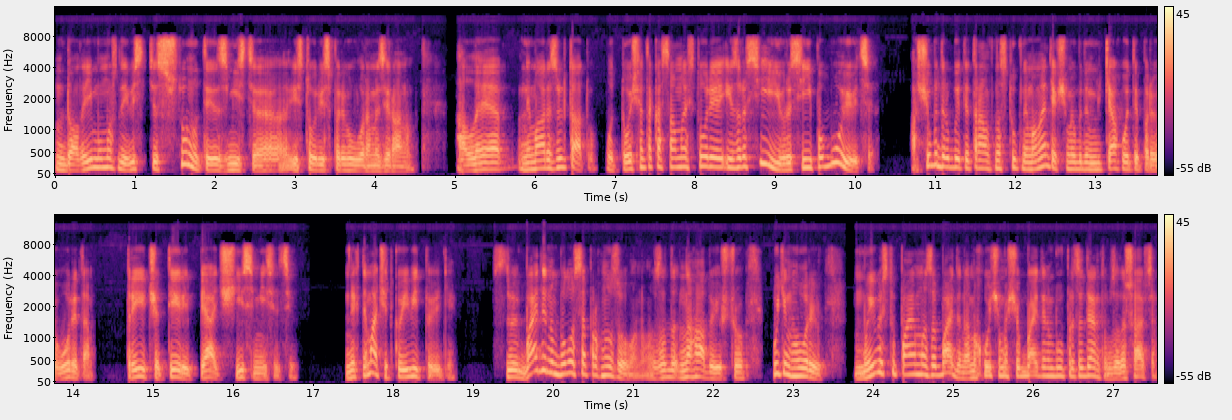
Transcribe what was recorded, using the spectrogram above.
дали йому можливість зсунути з місця історію з переговорами з Іраном. Але нема результату. От точно така сама історія і з Росією. Росії побоюються. А що буде робити Трамп в наступний момент, якщо ми будемо відтягувати переговори там 3, 4, 5, 6 місяців? В них нема чіткої відповіді. З Байденом було все прогнозовано. Нагадую, що Путін говорив: ми виступаємо за Байдена, ми хочемо, щоб Байден був президентом, залишався,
